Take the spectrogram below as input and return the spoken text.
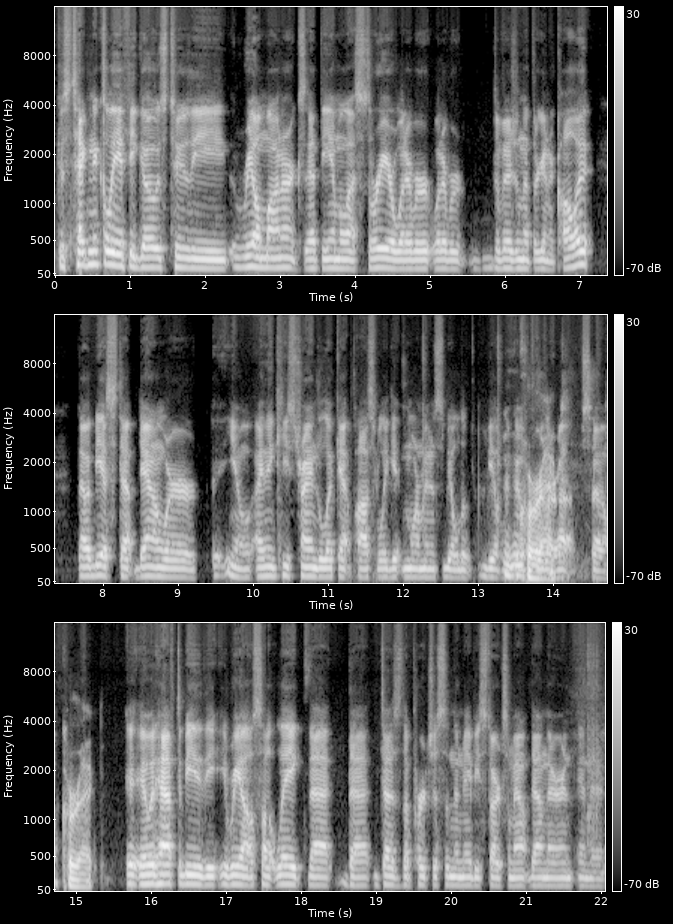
because technically, if he goes to the Real Monarchs at the MLS three or whatever whatever division that they're going to call it, that would be a step down. Where you know, I think he's trying to look at possibly getting more minutes to be able to be able to go Mhm. further Correct. up. So Correct. It, it would have to be the Real Salt Lake that that does the purchase and then maybe starts them out down there and, and then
